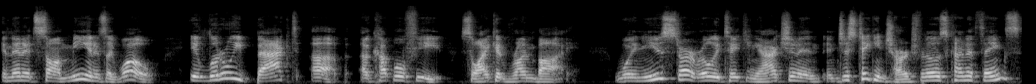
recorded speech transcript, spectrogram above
And then it saw me and it's like, whoa, it literally backed up a couple feet so I could run by. When you start really taking action and, and just taking charge for those kind of things,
